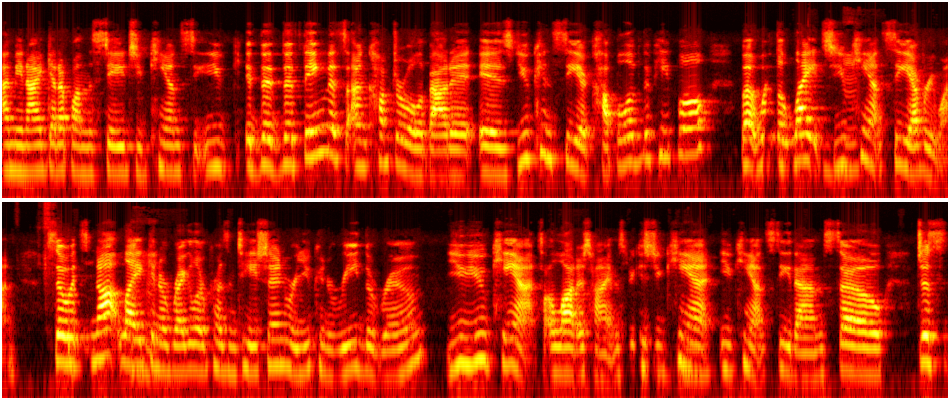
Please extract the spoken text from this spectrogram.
I mean, I get up on the stage, you can see you the the thing that's uncomfortable about it is you can see a couple of the people, but with the lights, mm-hmm. you can't see everyone. So it's not like mm-hmm. in a regular presentation where you can read the room. You you can't a lot of times because you mm-hmm. can't you can't see them. So just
